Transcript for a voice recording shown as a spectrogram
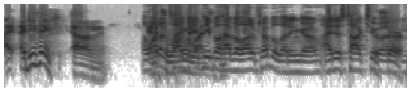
I, I do think um, a lot of type A people have a lot of trouble letting go. I just talked to sure. um,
